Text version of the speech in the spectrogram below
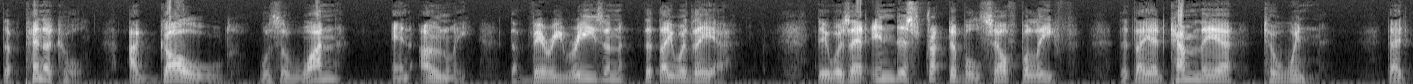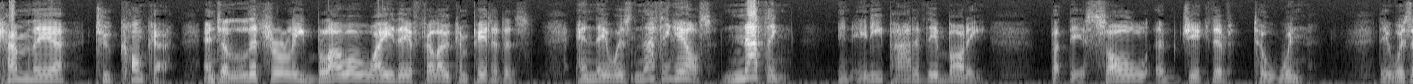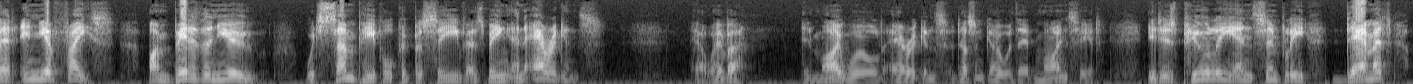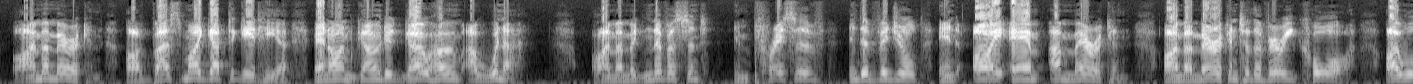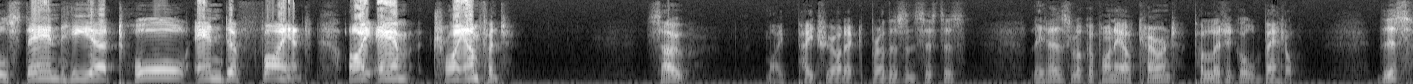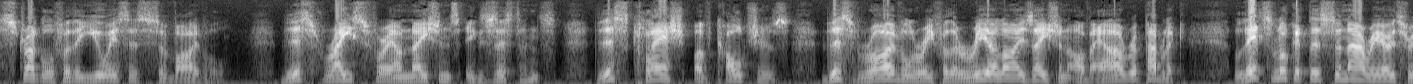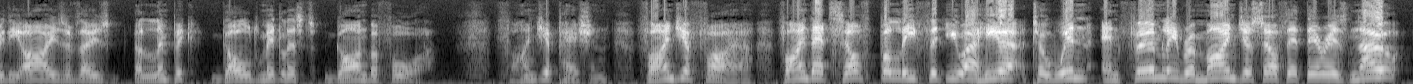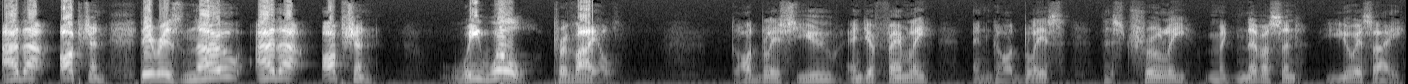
The pinnacle, a gold, was the one and only, the very reason that they were there. There was that indestructible self belief that they had come there to win. They had come there to conquer and to literally blow away their fellow competitors. And there was nothing else, nothing in any part of their body but their sole objective to win. There was that in your face, I'm better than you, which some people could perceive as being an arrogance. However, in my world, arrogance doesn't go with that mindset. It is purely and simply, damn it, I'm American. I've bust my gut to get here, and I'm going to go home a winner. I'm a magnificent, impressive individual, and I am American. I'm American to the very core. I will stand here tall and defiant. I am triumphant. So, my patriotic brothers and sisters, let us look upon our current political battle. This struggle for the US's survival, this race for our nation's existence, this clash of cultures, this rivalry for the realization of our republic, let's look at this scenario through the eyes of those Olympic gold medalists gone before. Find your passion, find your fire, find that self belief that you are here to win, and firmly remind yourself that there is no other option. There is no other option. We will prevail. God bless you and your family, and God bless this truly magnificent USA.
